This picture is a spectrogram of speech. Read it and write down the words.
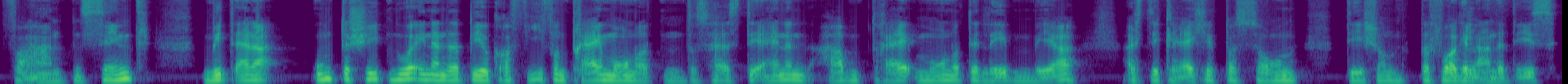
vorhanden sind mit einer Unterschied nur in einer Biografie von drei Monaten. Das heißt, die einen haben drei Monate Leben mehr als die gleiche Person, die schon davor gelandet ist.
